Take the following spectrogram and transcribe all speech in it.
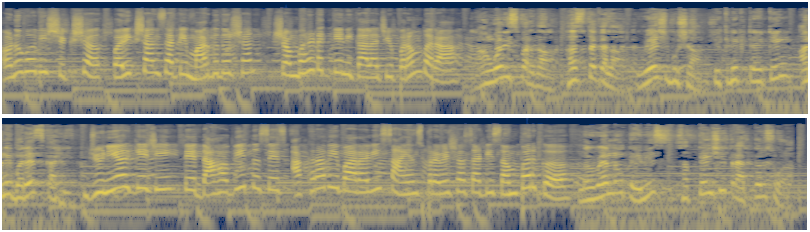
अनुभवी शिक्षक परीक्षांसाठी मार्गदर्शन शंभर टक्के निकालाची परंपरा. रांगोळी स्पर्धा हस्तकला वेशभूषा पिकनिक ट्रेकिंग आणि बरेच काही. ज्युनियर के जी ते दहावी तसेच अकरावी बारावी सायन्स प्रवेशासाठी संपर्क. नव्याण्णव तेवीस सत्याऐंशी त्र्याहत्तर सोळा.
